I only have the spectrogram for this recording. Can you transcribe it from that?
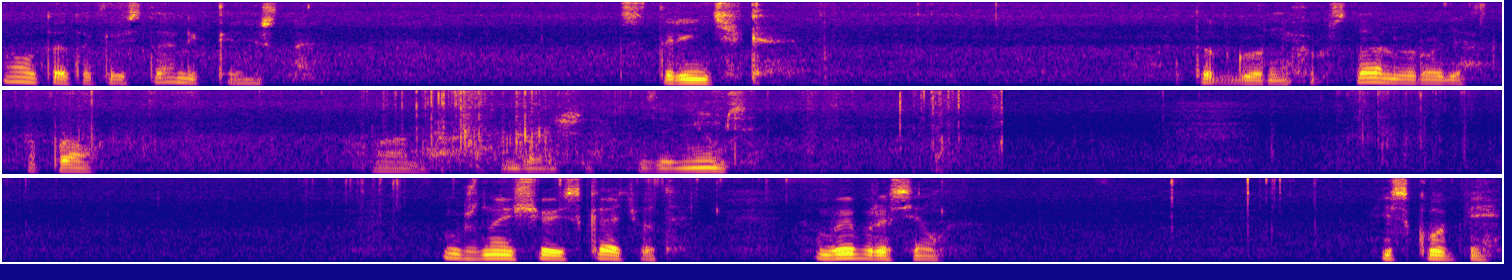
Ну, вот это кристаллик, конечно. Цитринчик. Тут горный хрусталь вроде попал. Ладно, дальше займемся. Нужно еще искать. Вот выбросил из копий.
